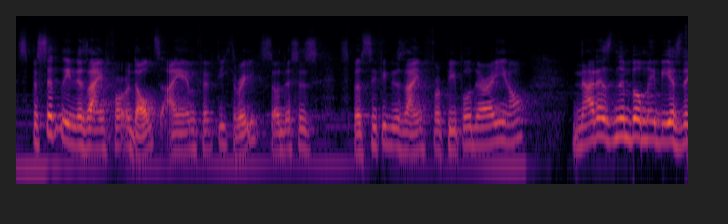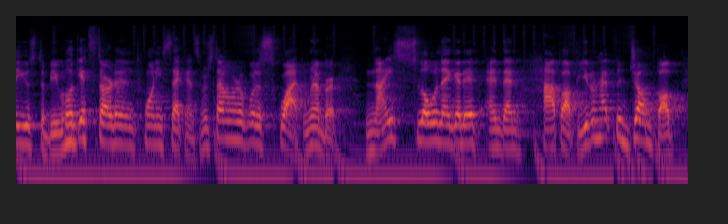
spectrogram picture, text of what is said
specifically designed for adults. I am 53, so this is specifically designed for people that are, you know, not as nimble maybe as they used to be. We'll get started in 20 seconds. We're starting off with a squat. Remember, nice, slow negative, and then hop up. You don't have to jump up.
